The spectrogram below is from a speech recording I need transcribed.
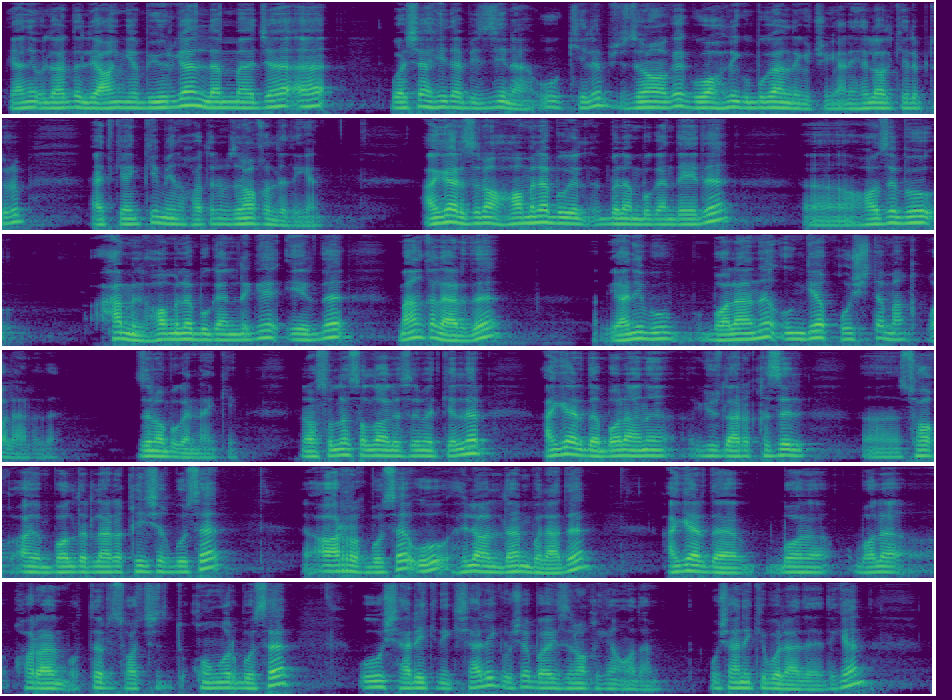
ya'ni ularni lionga buyurgan lamma jaa va shahida bizina u kelib zinoga guvohlik bo'lganligi uchun ya'ni hilol kelib turib aytganki meni xotinim zino qildi degan. Agar zino homila bilan bo'lganda edi e, hozir bu hamil homila bo'lganligi erni man qilardi. Ya'ni bu bolani unga qo'shishda man qilib qolar edi zino bo'lgandan keyin. Rasululloh sollallohu alayhi vasallam aytganlar agarda bolani yuzlari qizil e, soq e, boldirlari qiyshiq bo'lsa orriq bo'lsa u hiloldan bo'ladi. Agarda bola qora tir sochi qo'ng'ir bo'lsa u sharikniki sharik o'sha boya zino qilgan odam. O'shaniki bo'ladi degan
